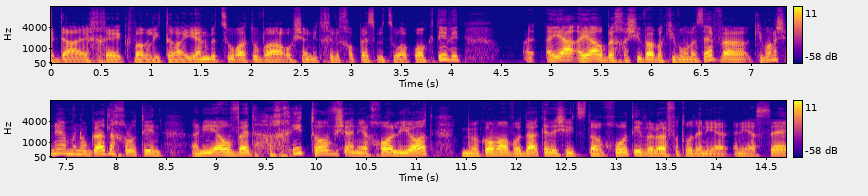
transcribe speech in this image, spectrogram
אדע איך אה, כבר להתראיין בצורה טובה, או שאני אתחיל לחפש בצורה פרואקטיבית. היה, היה הרבה חשיבה בכיוון הזה, והכיוון השני היה מנוגד לחלוטין. אני אהיה העובד הכי טוב שאני יכול להיות במקום העבודה כדי שיצטרכו אותי ולא יפטרו אותי. אני, אני אעשה,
